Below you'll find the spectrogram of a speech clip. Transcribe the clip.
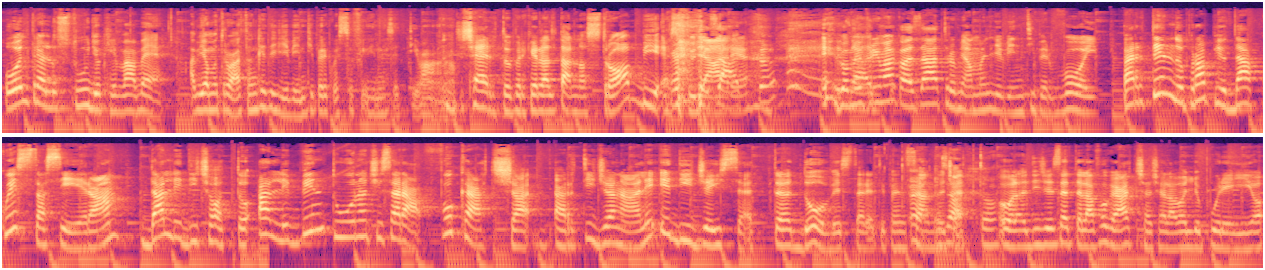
oltre allo studio che vabbè, abbiamo trovato anche degli eventi per questo fine settimana. Certo, perché in realtà il nostro hobby è studiare. Esatto. E come Esatto. prima cosa troviamo gli eventi per voi. Partendo proprio da questa sera, dalle 18 alle 21 ci sarà focaccia artigianale e DJ set. Dove starete pensando? Eh, esatto. Cioè, oh, la DJ set e la focaccia ce la voglio pure io.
